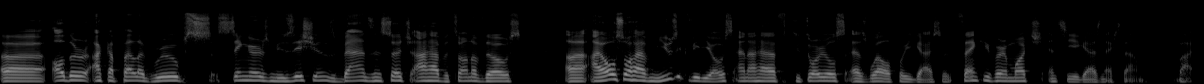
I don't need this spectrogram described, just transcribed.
uh, other a cappella groups, singers, musicians, bands, and such. I have a ton of those. Uh, I also have music videos and I have tutorials as well for you guys. So thank you very much and see you guys next time. Bye.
